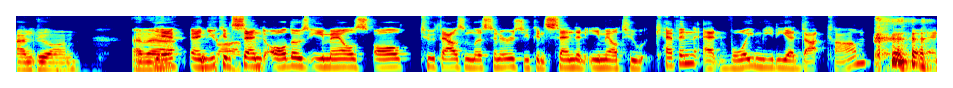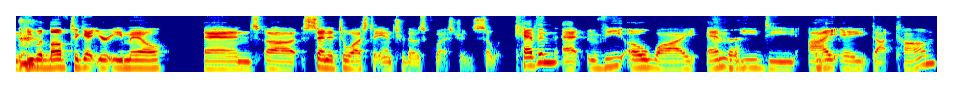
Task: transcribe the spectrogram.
Andrew on. And, uh, yeah, and you can send all those emails, all 2,000 listeners. You can send an email to kevin at voymedia.com, and he would love to get your email and uh, send it to us to answer those questions. So, kevin at v o y m e d i a dot com,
